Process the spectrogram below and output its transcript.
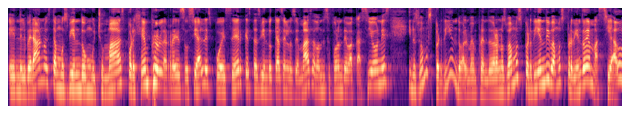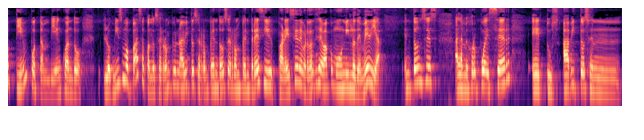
en el verano estamos viendo mucho más, por ejemplo, las redes sociales, puede ser que estás viendo qué hacen los demás, a dónde se fueron de vacaciones y nos vamos perdiendo, alma emprendedora, nos vamos perdiendo y vamos perdiendo demasiado tiempo también cuando lo mismo pasa, cuando se rompe un hábito, se rompen dos, se rompen tres y parece de verdad se va como un hilo de media. Entonces, a lo mejor puede ser eh, tus hábitos en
